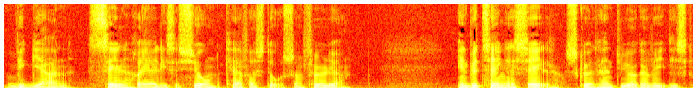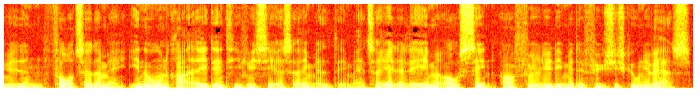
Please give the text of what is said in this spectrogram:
vigyan, selvrealisation, kan forstås som følger. En betinget sjæl, skønt han dyrker vedisk viden, fortsætter med i nogen grad at identificere sig med det materielle læme og sind og følge det med det fysiske univers.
